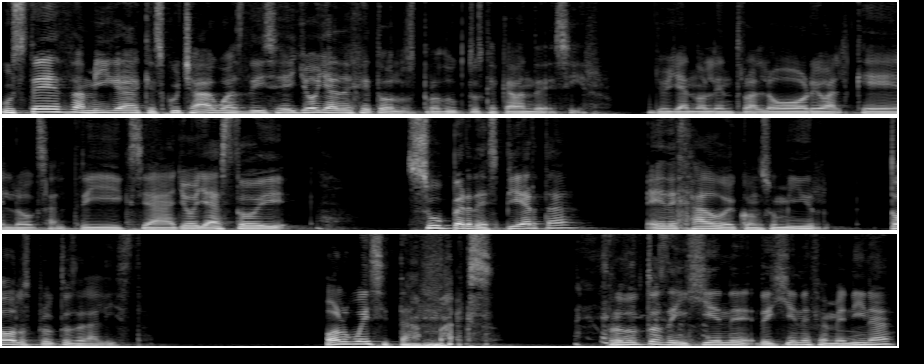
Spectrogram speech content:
Usted, amiga que escucha aguas, dice, yo ya dejé todos los productos que acaban de decir. Yo ya no le entro al Oreo, al Kellogg's, al Trixia. Yo ya estoy súper despierta. He dejado de consumir todos los productos de la lista. Always y Tampax. Productos de higiene, de higiene femenina,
